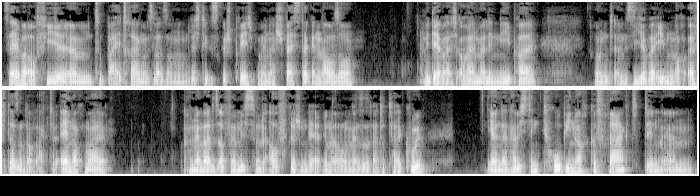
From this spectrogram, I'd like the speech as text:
selber auch viel ähm, zu beitragen. Und es war so ein richtiges Gespräch bei meiner Schwester genauso. Mit der war ich auch einmal in Nepal und ähm, sie aber eben noch öfters und auch aktuell nochmal. Und dann war das auch für mich so ein Auffrischen der Erinnerung. Also es war total cool. Ja, und dann habe ich den Tobi noch gefragt. Den ähm,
